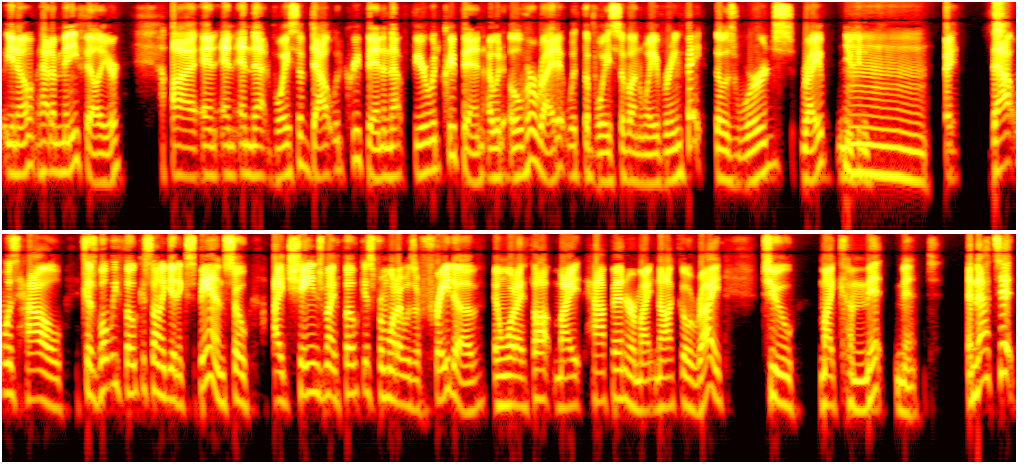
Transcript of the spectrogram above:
you know had a mini failure uh, and and and that voice of doubt would creep in and that fear would creep in. I would override it with the voice of unwavering faith. Those words right? You can mm. right. That was how because what we focus on again expands. So i changed my focus from what i was afraid of and what i thought might happen or might not go right to my commitment. And that's it.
